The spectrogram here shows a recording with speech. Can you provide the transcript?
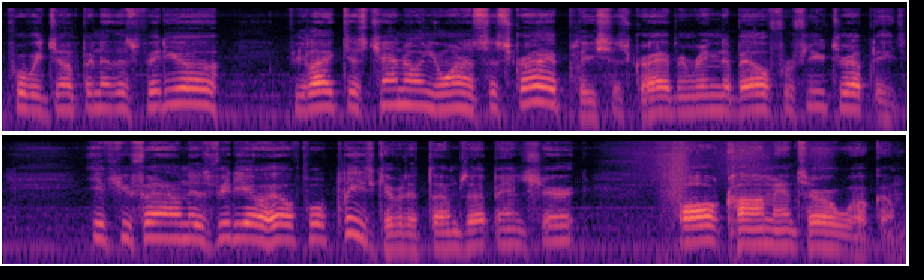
Before we jump into this video, if you like this channel and you want to subscribe, please subscribe and ring the bell for future updates. If you found this video helpful, please give it a thumbs up and share it. All comments are welcome.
